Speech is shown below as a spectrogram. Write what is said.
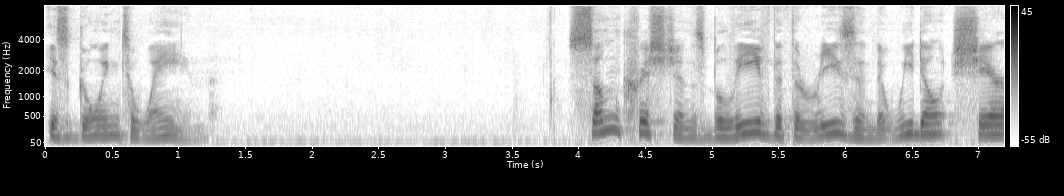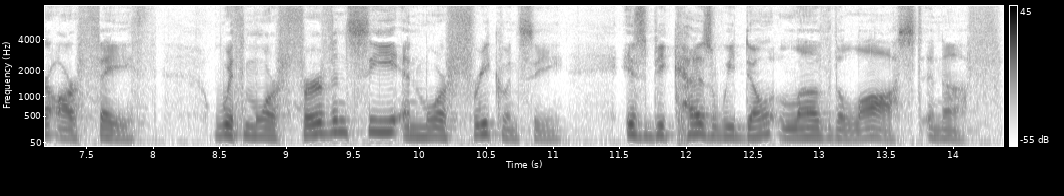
is going to wane. Some Christians believe that the reason that we don't share our faith with more fervency and more frequency is because we don't love the lost enough.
